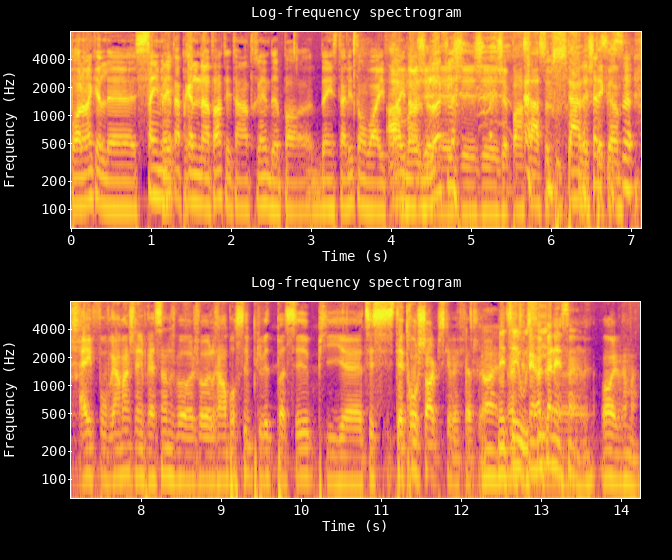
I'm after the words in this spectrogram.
Probablement que le 5 minutes Ben- après le notaire, tu étais en train de pas- d'installer ton Wi-Fi Ah, dans moi, le je, bloc. Là. je, je, je pensais à ça tout le temps. J'étais comme, ça. hey, il faut vraiment que je l'impressionne, je vais, je vais le rembourser le plus vite possible. Puis, euh, tu sais, c'était trop sharp ce qu'il avait fait. Là. Mais tu sais aussi. Euh, ouais, vraiment.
